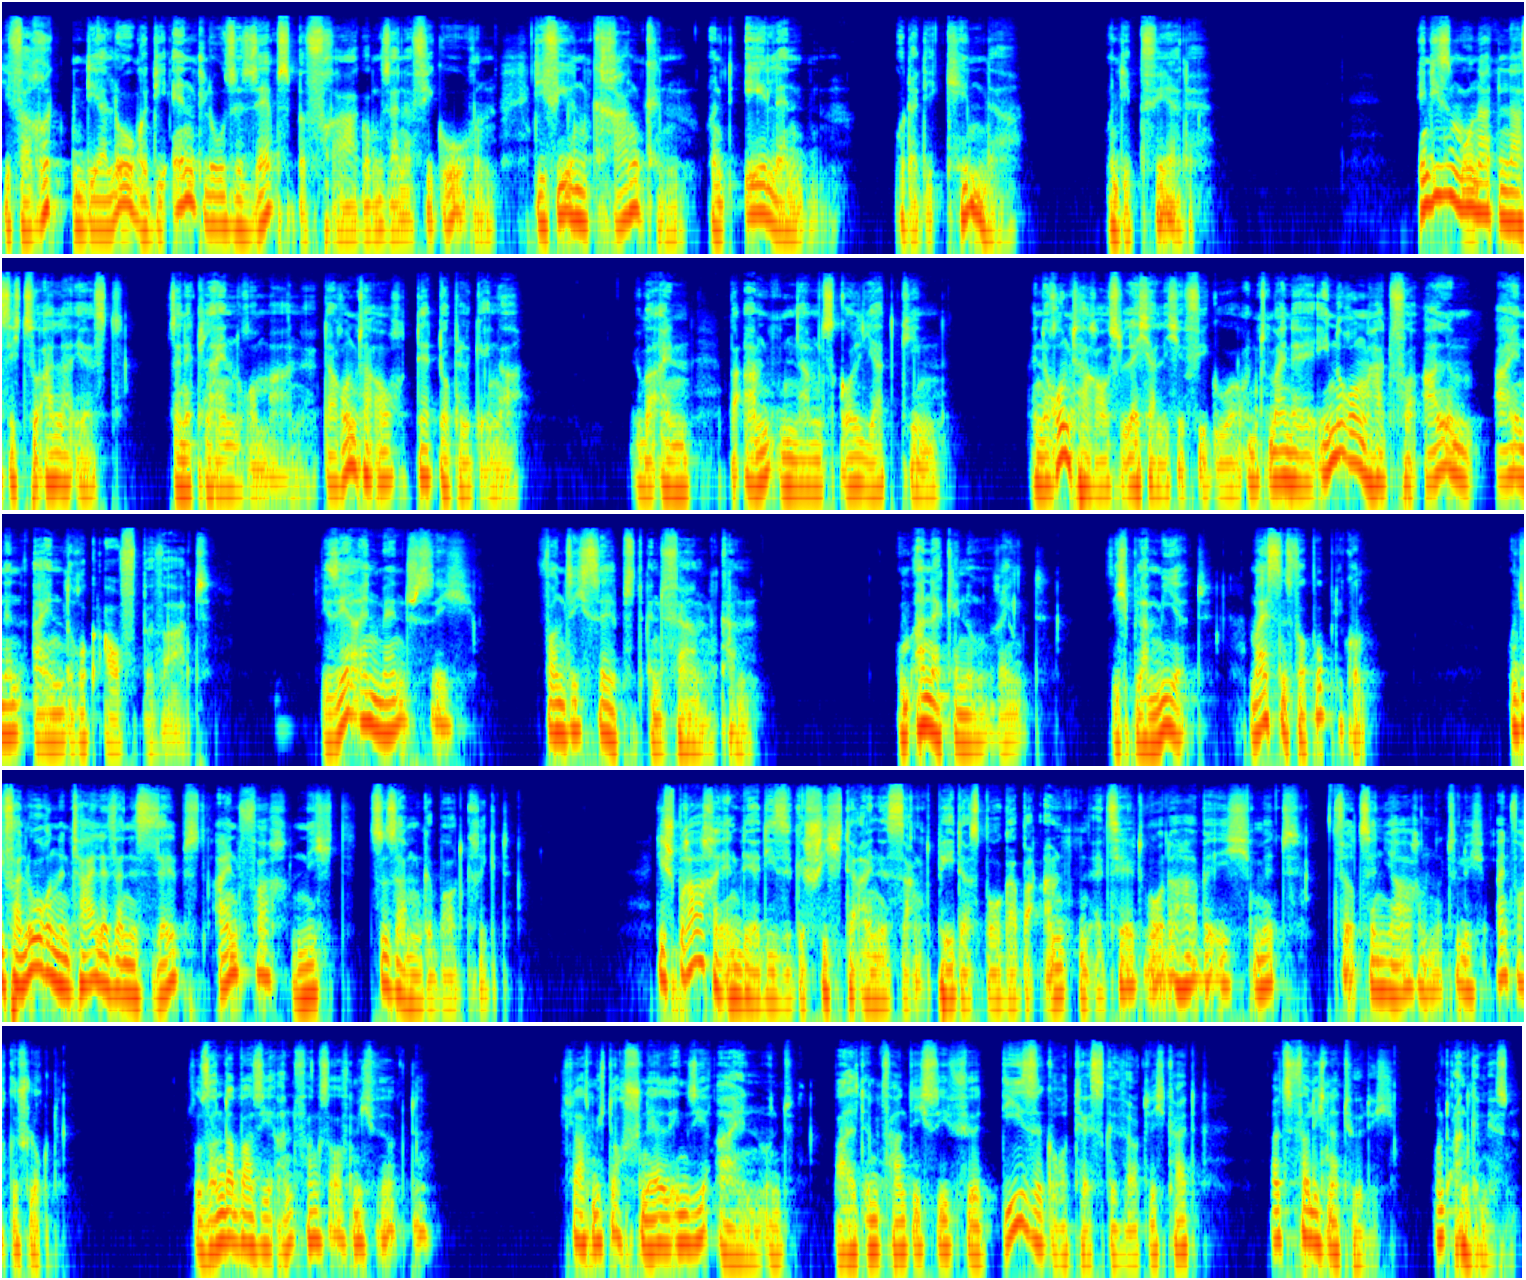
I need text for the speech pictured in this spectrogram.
die verrückten Dialoge, die endlose Selbstbefragung seiner Figuren, die vielen Kranken und Elenden oder die Kinder und die Pferde. In diesen Monaten las ich zuallererst seine kleinen Romane, darunter auch Der Doppelgänger, über einen Beamten namens Goljatkin, eine rundheraus lächerliche Figur und meine Erinnerung hat vor allem einen Eindruck aufbewahrt. Wie sehr ein Mensch sich von sich selbst entfernen kann, um Anerkennung ringt, sich blamiert, meistens vor Publikum, und die verlorenen Teile seines Selbst einfach nicht zusammengebaut kriegt. Die Sprache, in der diese Geschichte eines St. Petersburger Beamten erzählt wurde, habe ich mit 14 Jahren natürlich einfach geschluckt. So sonderbar sie anfangs auf mich wirkte. Ich las mich doch schnell in sie ein und bald empfand ich sie für diese groteske Wirklichkeit als völlig natürlich und angemessen.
